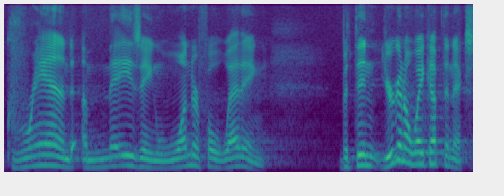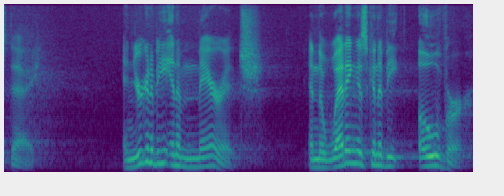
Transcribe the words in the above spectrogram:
grand, amazing, wonderful wedding. But then you're going to wake up the next day and you're going to be in a marriage, and the wedding is going to be over.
